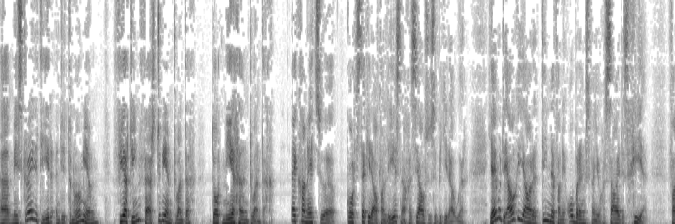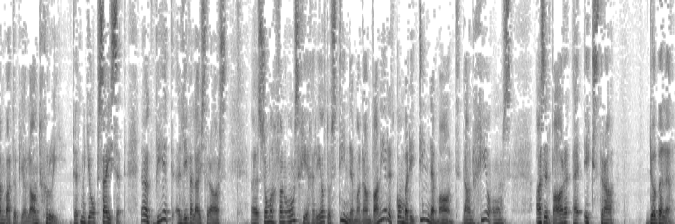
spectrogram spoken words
Uh mens kry dit hier in Deuteronomium 14 vers 22 tot 29. Ek gaan net so kort stukkie daarvan lees en dan gesels ons 'n bietjie daaroor. Jy moet elke jaar 'n tiende van die opbrengs van jou gesaaides gee van wat op jou land groei. Dit moet jy op sy sit. Nou ek weet, eh, liewe luisteraars, uh, sommige van ons gee gereeld ons tiende, maar dan wanneer dit kom by die 10de maand, dan gee ons as dit ware 'n ekstra dubbele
